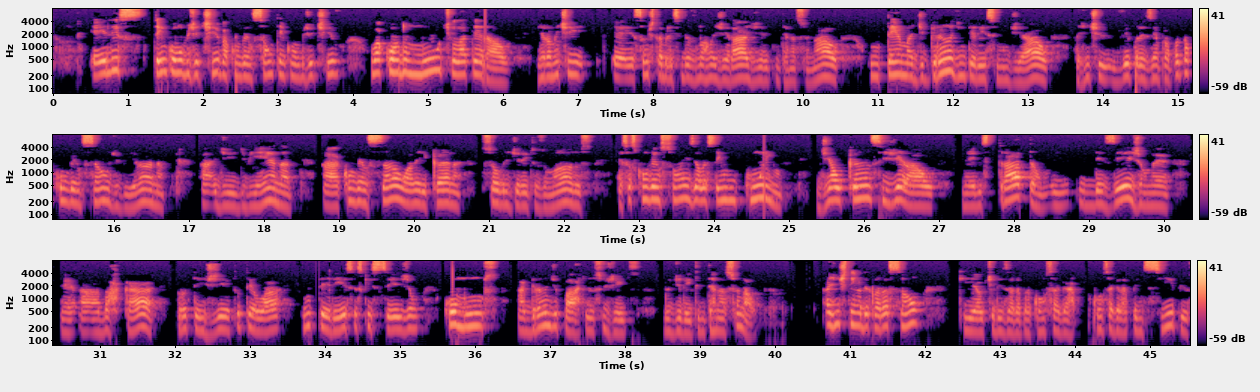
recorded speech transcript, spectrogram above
Eles têm como objetivo, a convenção tem como objetivo, o acordo multilateral. Geralmente é, são estabelecidas normas gerais de direito internacional, um tema de grande interesse mundial. A gente vê, por exemplo, a própria Convenção de Viena, de, de Viena, a Convenção Americana sobre Direitos Humanos. Essas convenções elas têm um cunho de alcance geral. Né? Eles tratam e, e desejam né, é, abarcar, proteger, tutelar interesses que sejam comuns a grande parte dos sujeitos do direito internacional. A gente tem a declaração, que é utilizada para consagrar, consagrar princípios,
